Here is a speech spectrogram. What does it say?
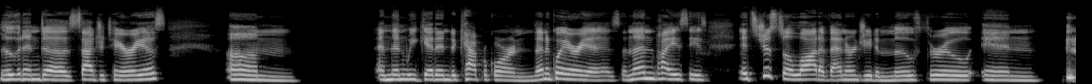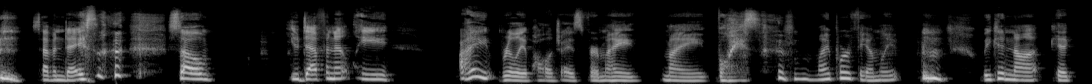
moving into Sagittarius. Um, and then we get into Capricorn, then Aquarius, and then Pisces. It's just a lot of energy to move through in seven days. so you definitely, I really apologize for my, my voice, my poor family. we cannot kick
